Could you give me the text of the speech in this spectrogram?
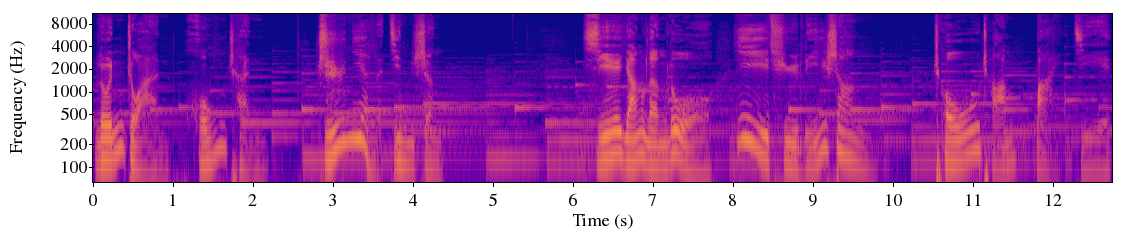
轮转红尘，执念了今生。斜阳冷落，一曲离殇，愁肠百结。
